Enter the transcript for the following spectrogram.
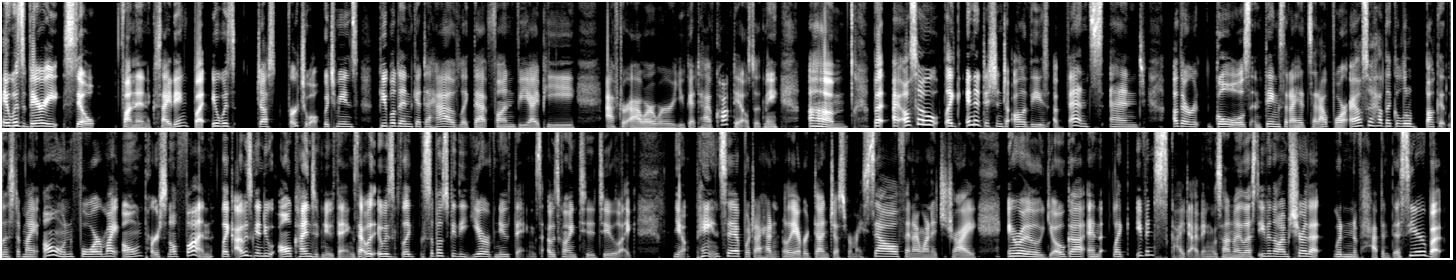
It was very still fun and exciting, but it was just virtual, which means people didn't get to have like that fun VIP after hour where you get to have cocktails with me. Um, but I also, like, in addition to all of these events and other goals and things that I had set out for, I also had like a little bucket list of my own for my own personal fun. Like, I was going to do all kinds of new things. That was, it was like supposed to be the year of new things. I was going to do like, you know, paint and sip, which I hadn't really ever done just for myself. And I wanted to try aerial yoga and like even skydiving was on my list, even though I'm sure that wouldn't have happened this year, but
